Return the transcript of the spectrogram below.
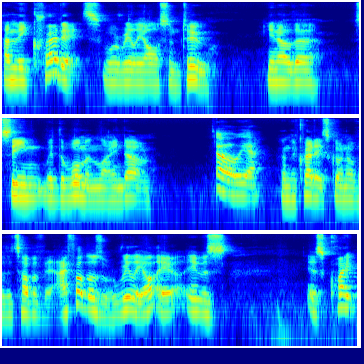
and the credits were really awesome too. You know the scene with the woman lying down oh yeah, and the credits going over the top of it. I thought those were really. It, it was it was quite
